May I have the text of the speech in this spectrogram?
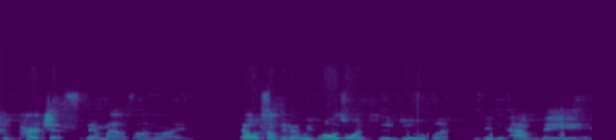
to purchase their miles online. That was something that we've always wanted to do, but didn't have the,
